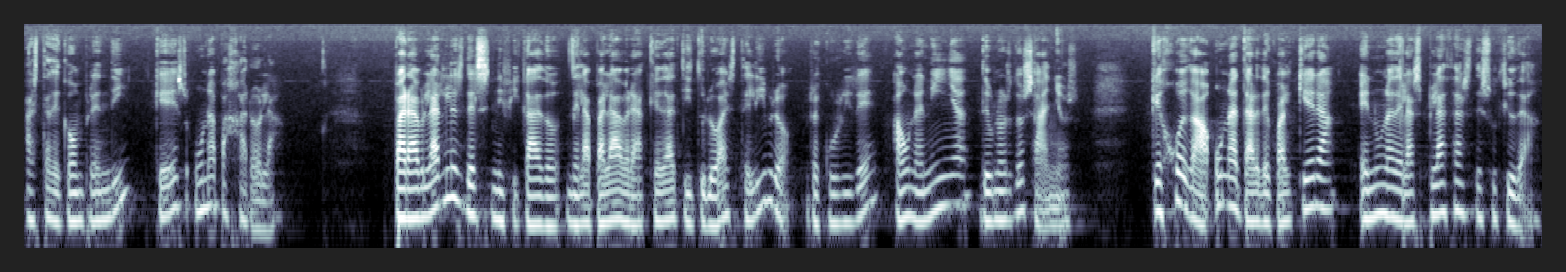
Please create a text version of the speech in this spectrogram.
hasta que comprendí que es una pajarola. Para hablarles del significado de la palabra que da título a este libro, recurriré a una niña de unos dos años, que juega una tarde cualquiera en una de las plazas de su ciudad.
